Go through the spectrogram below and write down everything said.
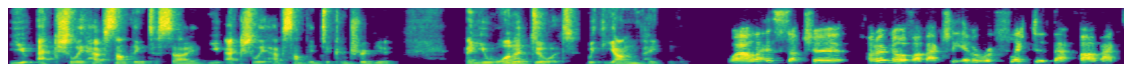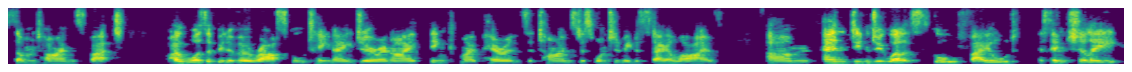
you actually have something to say, you actually have something to contribute, and you want to do it with young people? Wow, that is such a I don't know if I've actually ever reflected that far back sometimes, but I was a bit of a rascal teenager, and I think my parents at times just wanted me to stay alive um, and didn't do well at school, failed essentially,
